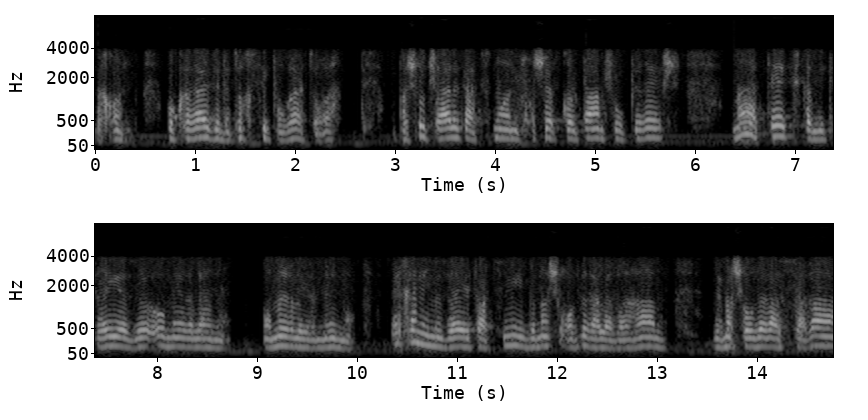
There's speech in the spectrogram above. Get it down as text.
נכון. הוא קרא את זה בתוך סיפורי התורה. פשוט שאל את עצמו, אני חושב, כל פעם שהוא פירש, מה הטקסט המקראי הזה אומר לנו, אומר לימינו? איך אני מזהה את עצמי במה שעובר על אברהם, במה שעובר על שרה,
